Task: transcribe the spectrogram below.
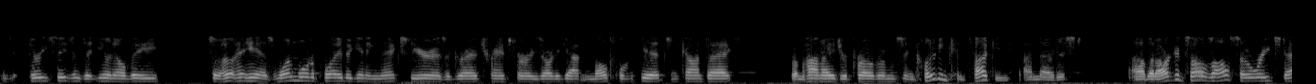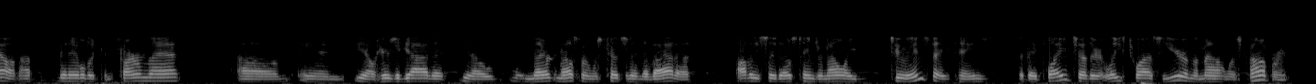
He's three seasons at UNLV. So he has one more to play beginning next year as a grad transfer. He's already gotten multiple hits and contacts from high major programs, including Kentucky. I noticed. Uh, but Arkansas has also reached out. I've been able to confirm that. Um, and you know, here's a guy that you know, when Merrick Musselman was coaching at Nevada. Obviously, those teams are not only two in-state teams, but they play each other at least twice a year in the Mountain West Conference.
